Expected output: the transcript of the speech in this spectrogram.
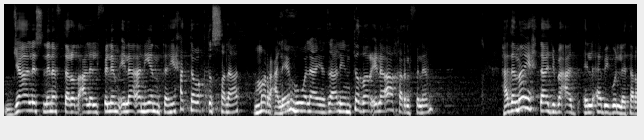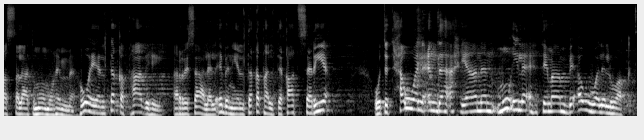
جالس لنفترض على الفيلم إلى أن ينتهي حتى وقت الصلاة مر عليه وهو لا يزال ينتظر إلى آخر الفيلم. هذا ما يحتاج بعد الأب يقول له ترى الصلاة مو مهمة. هو يلتقط هذه الرسالة الابن يلتقطها التقاط سريع وتتحول عنده أحيانا مو إلى اهتمام بأول الوقت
